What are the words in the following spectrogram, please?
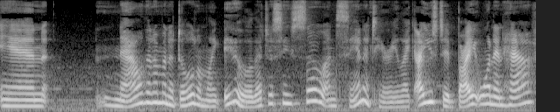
And now that I'm an adult, I'm like, ew, that just seems so unsanitary. Like, I used to bite one in half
